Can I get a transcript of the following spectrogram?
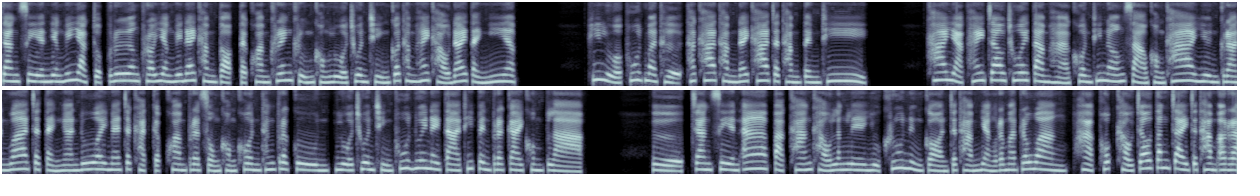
จางเซียนยังไม่อยากจบเรื่องเพราะยังไม่ได้คำตอบแต่ความเคร่งขรึมของหลัวชวนชิงก็ทำให้เขาได้แต่เงียบ พี่หลัวพูดมาเถอะถ้าข้าทำได้ข้าจะทำเต็มที่ข้าอยากให้เจ้าช่วยตามหาคนที่น้องสาวของข้ายืนกรานว่าจะแต่งงานด้วยแม้จะขัดกับความประสงค์ของคนทั้งตระกูล หลัวชวนชิงพูดด้วยในตาที่เป็นประกายคมปราบ เออ จางเซียนอ้าปากค้างเขาลังเลอยู่ครู่หนึ่งก่อนจะถามอย่างระมัดระวัง หากพบเขาเจ้าตั้งใจจะทำอะไร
